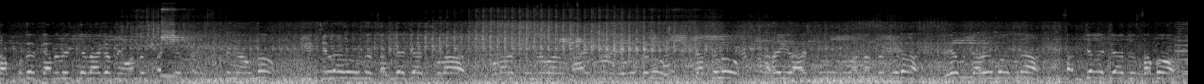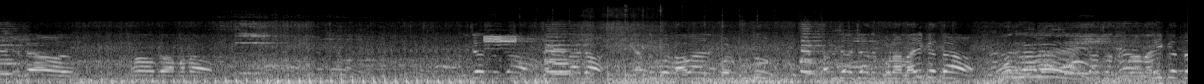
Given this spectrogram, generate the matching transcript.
తప్పక కనవెక్కేలాగా మేమందరం పనిచేస్తాం సిద్ధంగా ఉన్నాం. ఈ జిల్లాలో ఉన్న సభ్యజాతి కుల కులాలకు చెందిన వాళ్ళ నాయకులు యువకులు పెద్దలు అలాగే రాష్ట్రంలో ఉన్న వాళ్ళందరూ కూడా రేపు జరగబోతున్న సభ్యజాతి సభ మన విజేతగా చేయలాగా మీ అందరూ రావాలని కోరుకుంటున్నాం. సంచాచారి కూడా ఐక్యత సంచాచారి కూడా ఐక్యత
